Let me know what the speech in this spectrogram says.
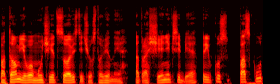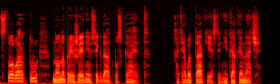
потом его мучает совесть и чувство вины, отвращение к себе, привкус паскудства во рту, но напряжение всегда отпускает. Хотя бы так, если никак иначе.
